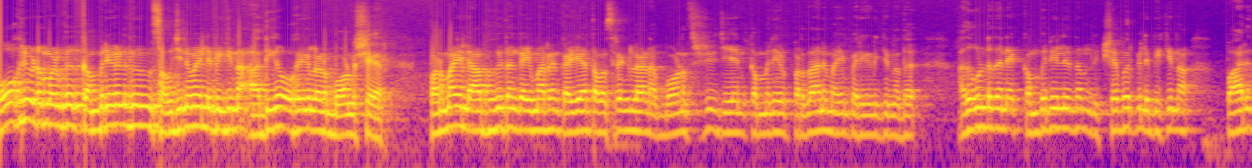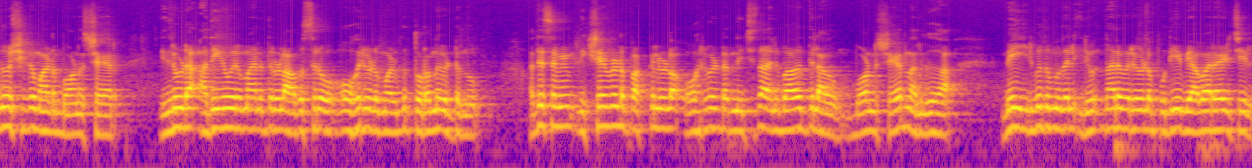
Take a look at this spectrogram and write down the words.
ഓഹരി ഉടമകൾക്ക് കമ്പനികളിൽ നിന്നും സൗജന്യമായി ലഭിക്കുന്ന അധിക ഓഹരികളാണ് ബോണസ് ഷെയർ പണമായി ലാഭവിഹിതം കൈമാറാൻ കഴിയാത്ത അവസരങ്ങളിലാണ് ബോണസ് ഇഷ്യൂ ചെയ്യാൻ കമ്പനികൾ പ്രധാനമായും പരിഗണിക്കുന്നത്. അതുകൊണ്ട് തന്നെ കമ്പനിയിൽ നിന്നും നിക്ഷേപകർക്ക് ലഭിക്കുന്ന പാരിതോഷികമാണ് ബോണസ് ഷെയർ ഇതിലൂടെ അധിക വരുമാനത്തിലുള്ള അവസരവും ഓഹരി ഉടമകൾക്ക് തുറന്നു കിട്ടുന്നു. അതേസമയം നിക്ഷേപകരുടെ പക്കലുള്ള ഓഹരികളുടെ നിശ്ചിത അനുപാതത്തിലാകും ബോണസ് ഷെയർ നൽകുക. മെയ് ഇരുപത് മുതൽ ഇരുപത്തിനാല് വരെയുള്ള പുതിയ വ്യാപാരാഴ്ചയിൽ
